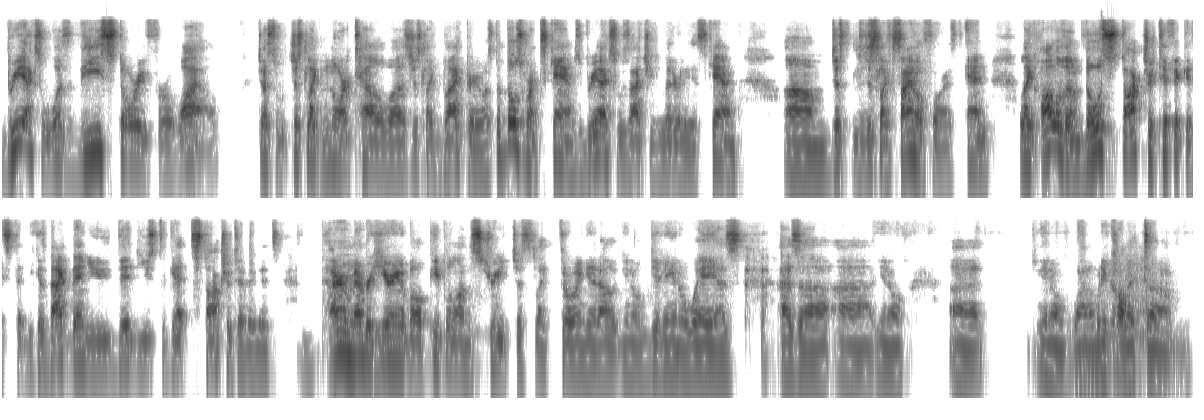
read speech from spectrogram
Bre-X was the story for a while, just just like Nortel was, just like BlackBerry was, but those weren't scams. Bre-X was actually literally a scam, um, just just like Sino-Forest, and like all of them, those stock certificates that because back then you did used to get stock certificates. I remember hearing about people on the street just like throwing it out, you know, giving it away as as a uh, you know uh, you know what do you call it? Um,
